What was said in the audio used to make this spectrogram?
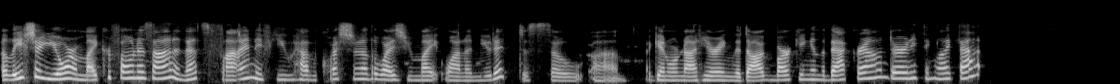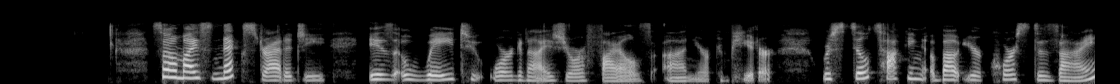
Alicia, your microphone is on, and that's fine if you have a question. Otherwise, you might want to mute it, just so, um, again, we're not hearing the dog barking in the background or anything like that. So my next strategy is a way to organize your files on your computer. We're still talking about your course design.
